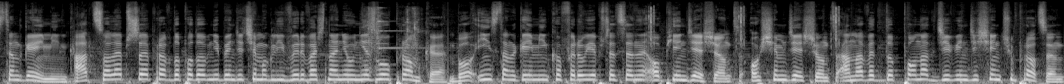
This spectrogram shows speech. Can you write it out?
Instant Gaming. A co lepsze, prawdopodobnie będziecie mogli wyrwać na nią niezłą promkę, bo Instant Gaming oferuje przeceny o 50, 80, a nawet do ponad 90%.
